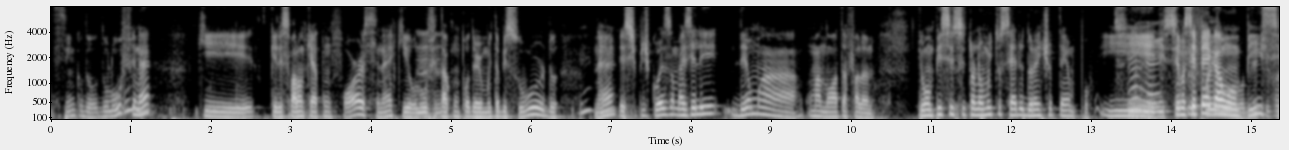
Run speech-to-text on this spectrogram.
5 do, do Luffy, né? Que, que eles falam que é a Toon Force, né? Que o Luffy tá com um poder muito absurdo, né? Esse tipo de coisa. Mas ele deu uma, uma nota falando que o One Piece se tornou muito sério durante o tempo. E se você pegar o One Piece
